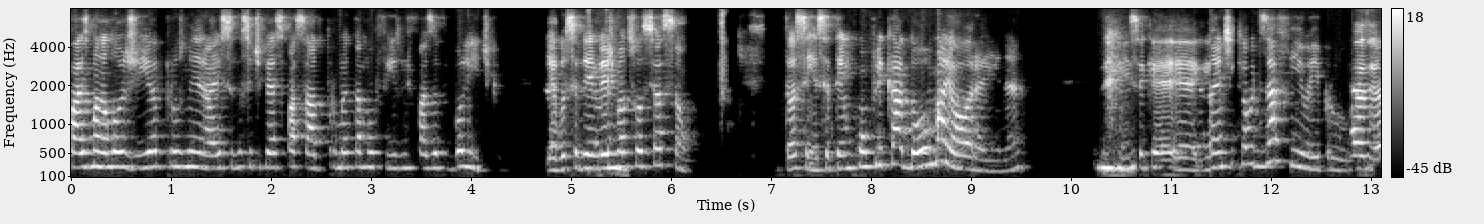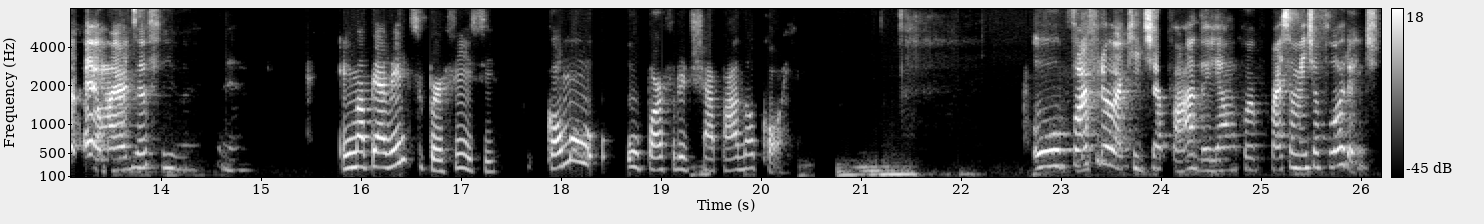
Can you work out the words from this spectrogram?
faz uma analogia para os minerais se você tivesse passado por um metamorfismo de fase fibolítica. E aí você vê a mesma associação. Então, assim, você tem um complicador maior aí, né? Uhum. Isso que é, é, que é o desafio aí para o... É, é, o maior desafio. Né? É. Em mapeamento de superfície, como o pórfiro de chapada ocorre? O pórfiro aqui de chapada, ele é um corpo parcialmente aflorante.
